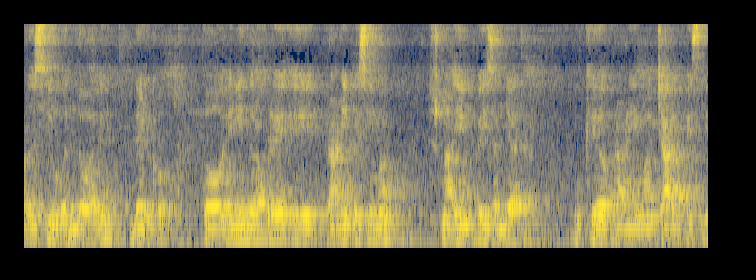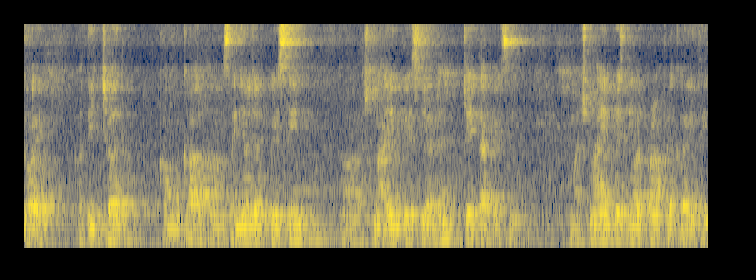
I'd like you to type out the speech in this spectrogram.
અળસિયું, વંદો અને દેડકો. તો એની અંદર આપણે એ પ્રાણી પેશીમાં સ્નાયુ પેશી સમજ્યા હતા. મુખ્ય પ્રાણીમાં ચાર પેશી હોય. અધિચ્છદ, કંકાલ સંયોજક પેશી સ્નાયુ પેશી અને ચેતા પેશી. એમાં સ્નાયુ પેશીની વાત પણ આપણે કરી હતી.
